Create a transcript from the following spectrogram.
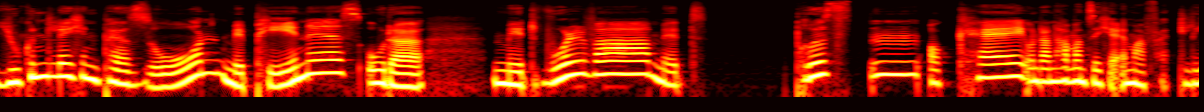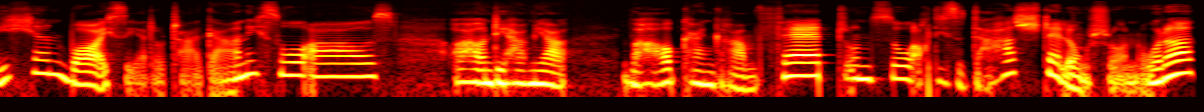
jugendlichen Person mit Penis oder mit Vulva, mit Brüsten, okay. Und dann hat man sich ja immer verglichen. Boah, ich sehe ja total gar nicht so aus. Oh, und die haben ja überhaupt kein Gramm Fett und so. Auch diese Darstellung schon, oder?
